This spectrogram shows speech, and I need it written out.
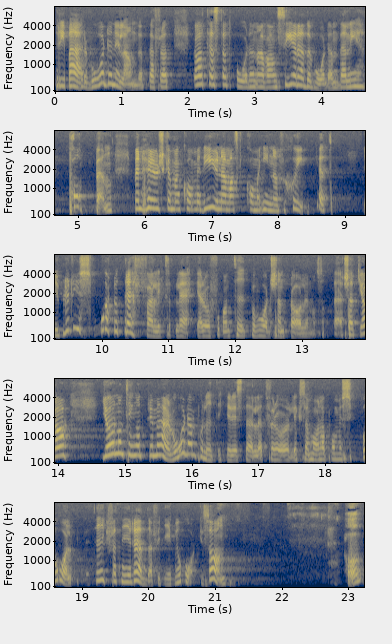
primärvården i landet. Därför att jag har testat på den avancerade vården, den är toppen. Men hur ska man komma, det är ju när man ska komma innanför skynket. Nu blir det ju svårt att träffa liksom läkare och få en tid på vårdcentralen och sånt där. Så att jag gör någonting åt primärvården politiker istället för att liksom hålla på med symbolpolitik för att ni är rädda för Jimmy Åkesson. Ja,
